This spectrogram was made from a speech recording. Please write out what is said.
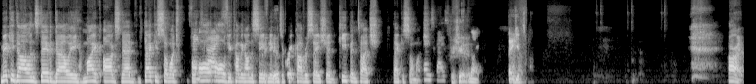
Mickey Dollens, David Daley, Mike Ogsned, thank you so much for Thanks, all, guys. all of you coming on this evening. It was a great conversation. Keep in touch. Thank you so much. Thanks, guys. Appreciate it. Thank you. All right.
